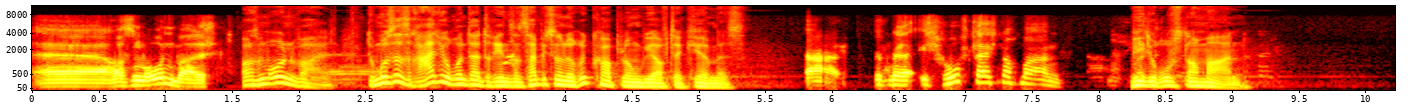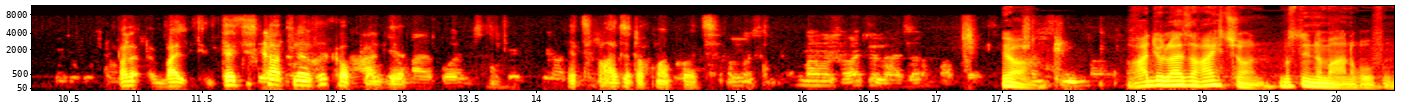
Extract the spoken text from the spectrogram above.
Äh, aus dem Odenwald. Aus dem Odenwald. Du musst das Radio runterdrehen, sonst habe ich so eine Rückkopplung wie auf der Kirmes. Ja. Ich rufe gleich nochmal an. Wie, du rufst nochmal an? Warte, weil das ist gerade eine Rückkopplung hier. Jetzt warte doch mal kurz. Ja, Radioleiser reicht schon. Muss nicht nochmal anrufen.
